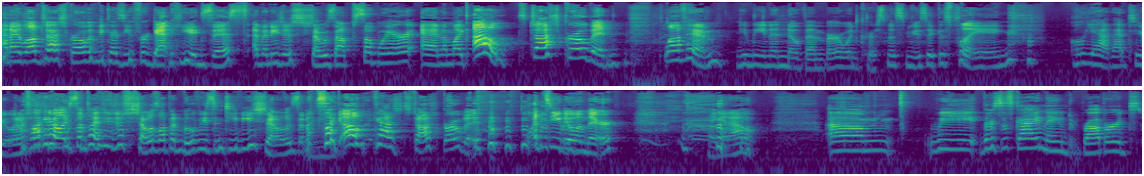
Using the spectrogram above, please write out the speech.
and I love Josh Groban because you forget he exists and then he just shows up somewhere and I'm like, "Oh, it's Josh Groban." Love him. you mean in November when Christmas music is playing? Oh yeah, that too. And I'm talking about like sometimes he just shows up in movies and TV shows, and it's like, oh my gosh, it's Josh Groban. What's he doing there? Hanging out. Um, we there's this guy named Robert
